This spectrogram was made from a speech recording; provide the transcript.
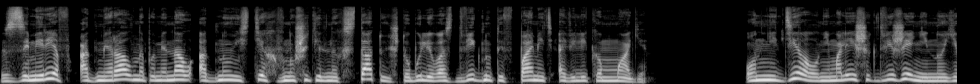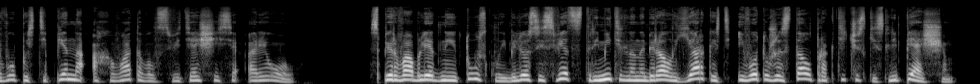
Замерев, адмирал напоминал одну из тех внушительных статуй, что были воздвигнуты в память о великом маге. Он не делал ни малейших движений, но его постепенно охватывал светящийся ореол. Сперва бледный и тусклый, белесый свет стремительно набирал яркость и вот уже стал практически слепящим.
